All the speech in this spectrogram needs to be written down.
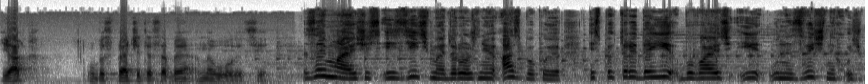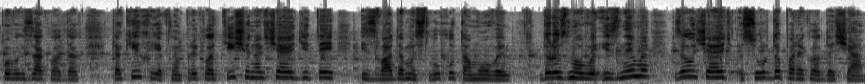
як убезпечити себе на вулиці. Займаючись із дітьми дорожньою азбукою, інспектори ДАІ бувають і у незвичних учбових закладах, таких як, наприклад, ті, що навчають дітей із вадами слуху та мови. До розмови із ними залучають сурдоперекладача.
